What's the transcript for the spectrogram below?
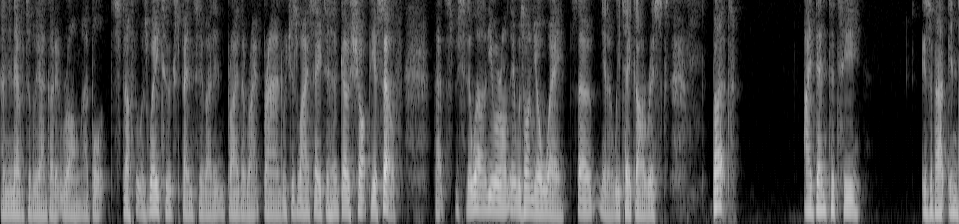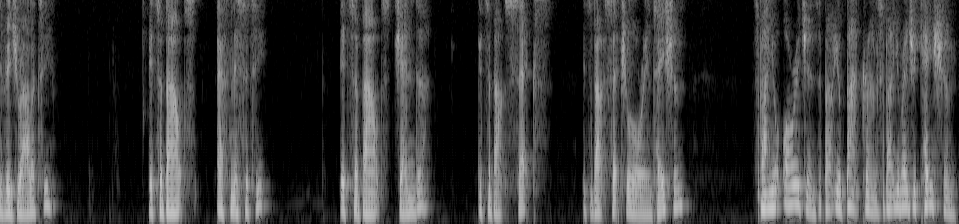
and inevitably I got it wrong. I bought stuff that was way too expensive. I didn't buy the right brand, which is why I say to her, go shop yourself. That's, she said, well, you were on, it was on your way. So, you know, we take our risks. But identity is about individuality. It's about ethnicity. It's about gender. It's about sex. It's about sexual orientation. It's about your origins, about your background. It's about your education.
